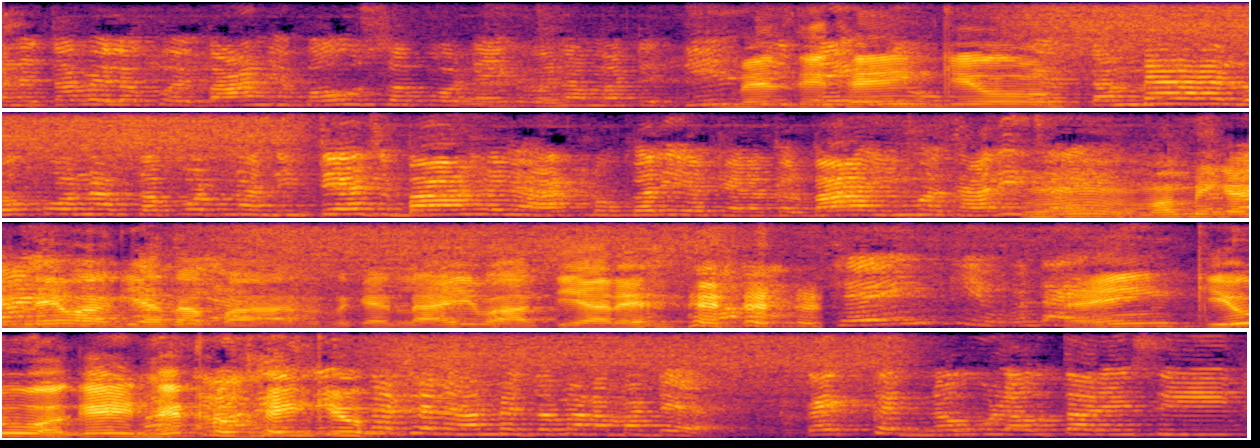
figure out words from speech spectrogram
અને તમે લોકોએ બાને બહુ સપોર્ટ આપ્યો. એના માટે દિલથી થેન્ક યુ. તમારા લોકોના સપોર્ટના લીધે જ બા છે ને આટલું કરી શકે. નકર બા હિંમત હારી જાય. મમ્મી કંઈક લેવા ગયા હતા બહાર. કે એટલે આવ્યા અત્યારે. Thank you thank you again જેટલું થેન્ક યુ છે ને અમે તમારા માટે કંઈક કંઈક લાવતા રહીશી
